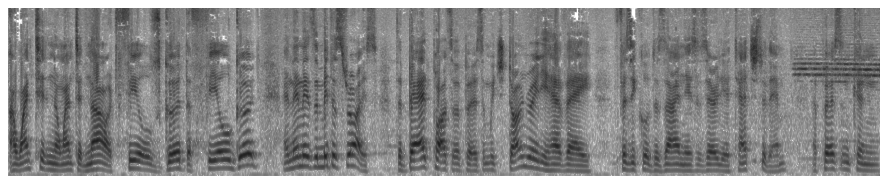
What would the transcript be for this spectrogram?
I want it, and I want it now. It feels good, the feel good, and then there's the midas rois, the bad parts of a person which don't really have a physical design necessarily attached to them. A person can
